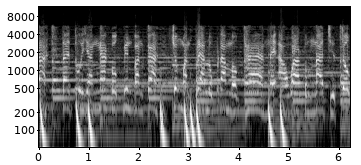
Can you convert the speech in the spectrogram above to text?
តាតែទោះយ៉ាងណាក៏មានបានការចង់បានព្រះលោកផ្ដាំមកថានៃអាវ៉ាកំណើតជាទុក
